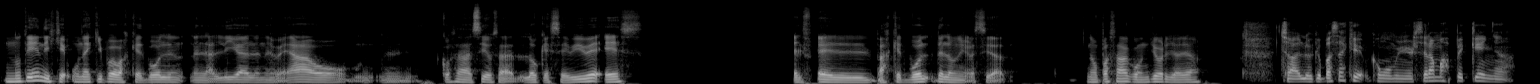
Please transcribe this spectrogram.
no tienen disque un equipo de basquetbol en, la liga de la NBA o mm, cosas así. O sea, lo que se vive es el, el basquetbol de la universidad. No pasaba con Georgia ya. O sea, lo que pasa es que como mi universidad era más pequeña,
